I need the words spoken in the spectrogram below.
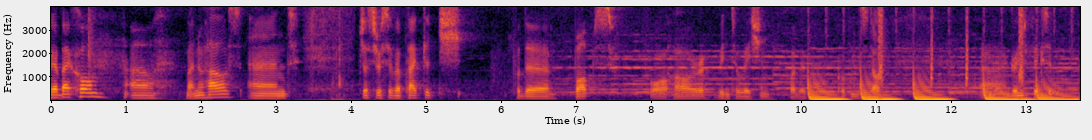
We're back home, uh, my new house, and just received a package for the bulbs for our ventilation for the cooking stuff. Uh, going to fix it.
